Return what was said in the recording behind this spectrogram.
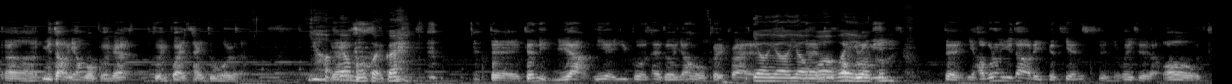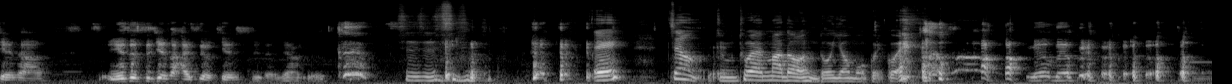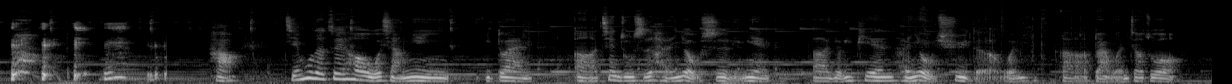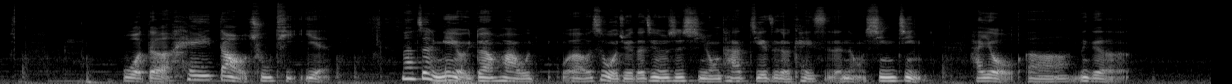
呃，遇到妖魔鬼怪鬼怪太多了。妖妖魔鬼怪，对，跟你一样，你也遇过太多妖魔鬼怪 了。有有有，我我也遇。对你好不容易遇到了一个天使，你会觉得哦天啊，因为这世界上还是有天使的这样子。是是是。哎，这样怎么突然骂到了很多妖魔鬼怪？没有没有没有，好，节目的最后，我想念一一段，呃，建筑师很有事里面，呃，有一篇很有趣的文，呃，短文叫做《我的黑道初体验》。那这里面有一段话，我呃是我觉得建筑师形容他接这个 case 的那种心境，还有呃那个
